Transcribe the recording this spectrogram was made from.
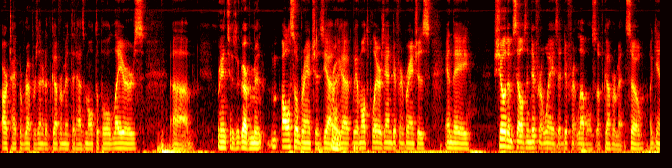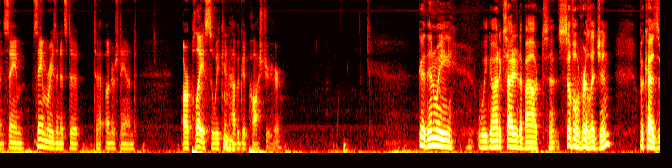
our type of representative government that has multiple layers. Um, Branches of government. also branches yeah Right. we have we have multiple layers and different branches and they show themselves in different ways at different levels of government so again same same reason it's to to understand our place so we can have a good posture here Good. Then we we got excited about uh, civil religion because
